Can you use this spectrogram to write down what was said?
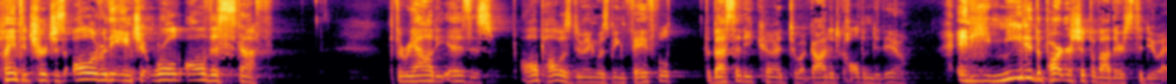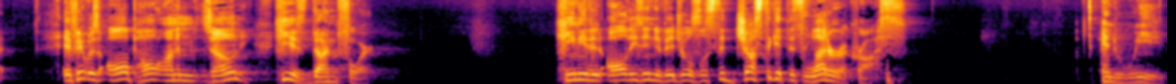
planted churches all over the ancient world, all this stuff. But the reality is, is all Paul was doing was being faithful the best that he could to what God had called him to do. And he needed the partnership of others to do it. If it was all Paul on his own, he is done for. He needed all these individuals listed just to get this letter across. And we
